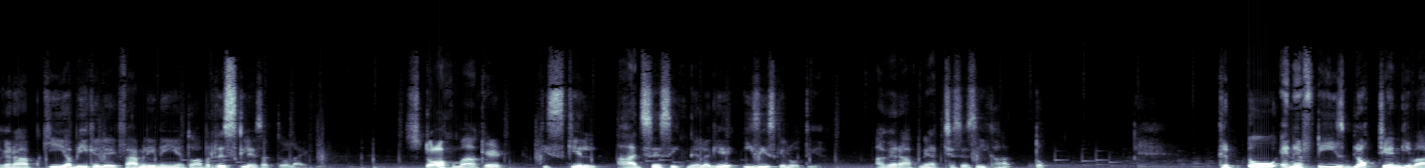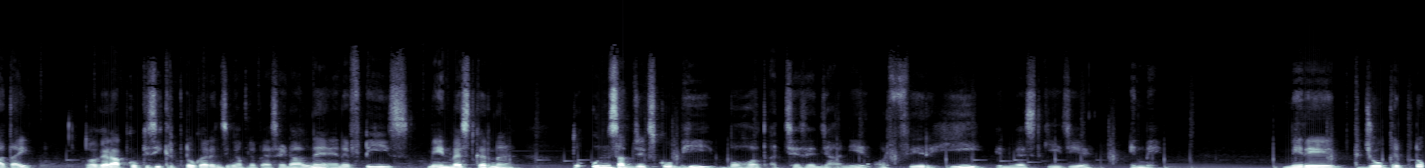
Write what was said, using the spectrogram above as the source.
अगर आपकी अभी के लिए एक फैमिली नहीं है तो आप रिस्क ले सकते हो लाइफ में। स्टॉक मार्केट स्किल आज से सीखने लगे इजी स्किल होती है। अगर आपने अच्छे से सीखा तो। क्रिप्टो एन ब्लॉकचेन की बात आई तो अगर आपको किसी क्रिप्टो करेंसी में अपने पैसे डालने हैं एन में इन्वेस्ट करना है तो उन सब्जेक्ट्स को भी बहुत अच्छे से जानिए और फिर ही इन्वेस्ट कीजिए इनमें। मेरे जो क्रिप्टो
